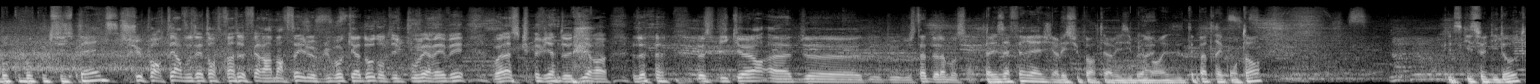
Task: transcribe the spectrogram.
beaucoup, beaucoup de suspense. Supporters, vous êtes en train de faire à Marseille le plus beau cadeau dont il pouvait rêver. Voilà ce que vient de dire euh, le, le speaker euh, de- du, du stade de la Mosson. Ça les a fait réagir, les supporters, visiblement. Ils n'étaient pas très contents. Qu'est-ce qui se dit d'autre?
